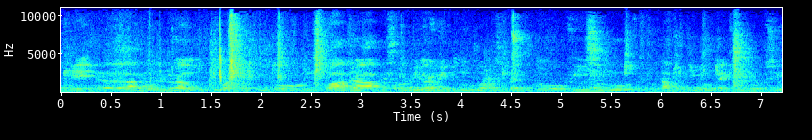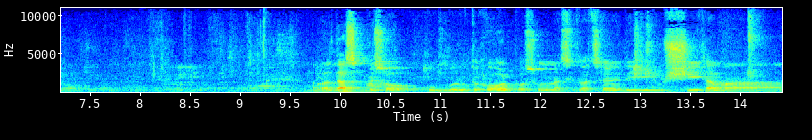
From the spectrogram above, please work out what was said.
che eh, hanno giocato tutti quanti appunto in squadra, è stato un miglioramento dovuto a Valdas ha preso un brutto colpo su una situazione di uscita ma,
